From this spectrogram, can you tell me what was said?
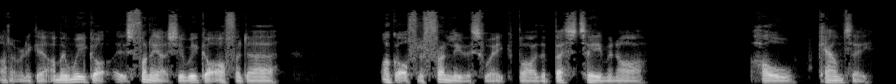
I don't really get. I mean, we got. It's funny actually. We got offered a. I got offered a friendly this week by the best team in our whole county.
